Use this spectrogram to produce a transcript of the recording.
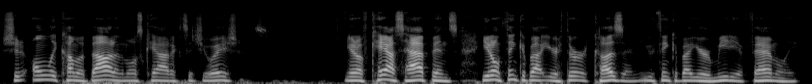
should only come about in the most chaotic situations. You know, if chaos happens, you don't think about your third cousin. You think about your immediate family,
